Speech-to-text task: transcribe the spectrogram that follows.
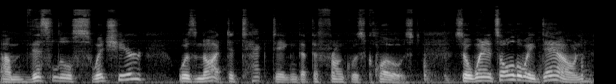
um, this little switch here was not detecting that the frunk was closed. So when it's all the way down,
